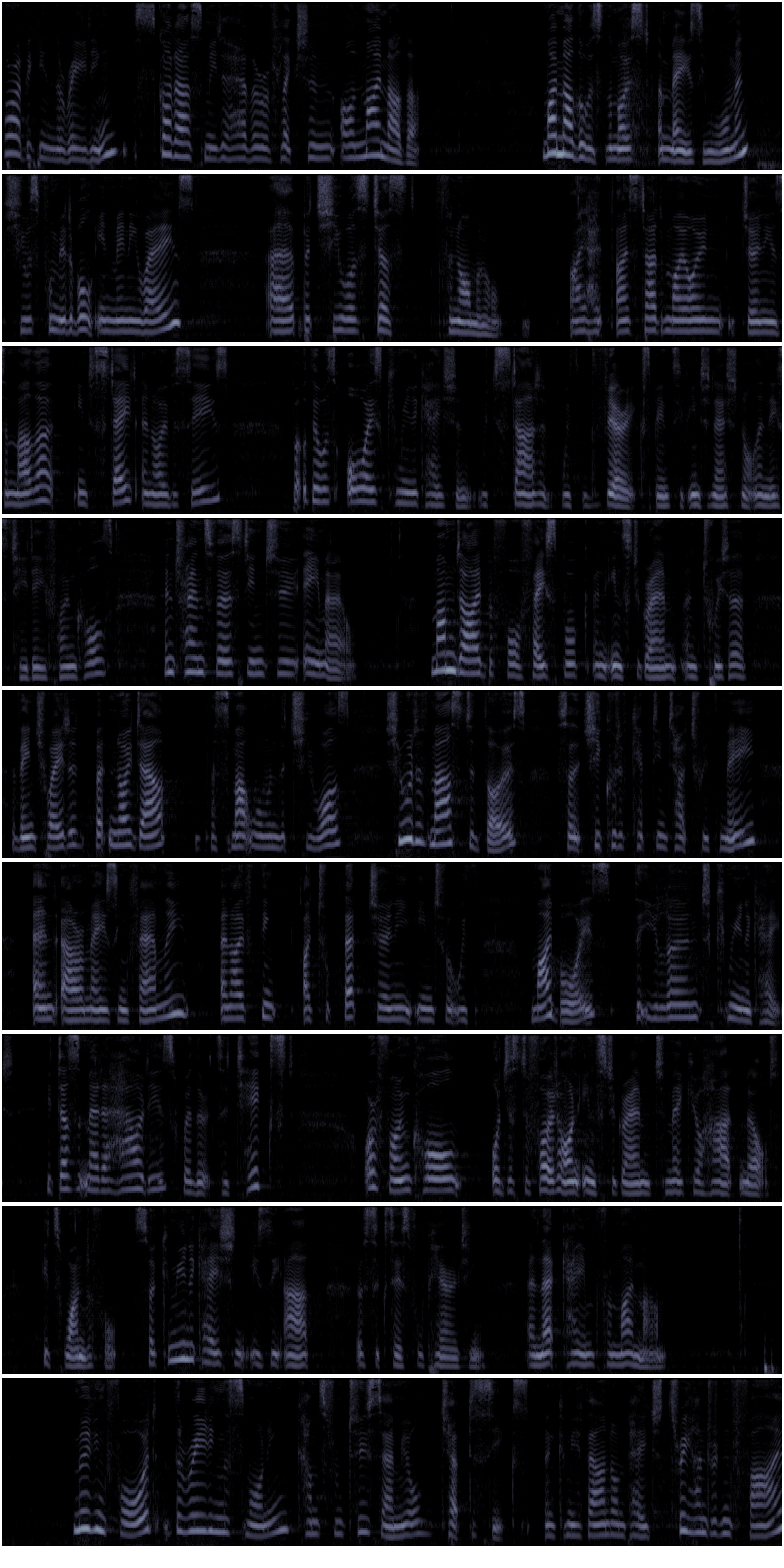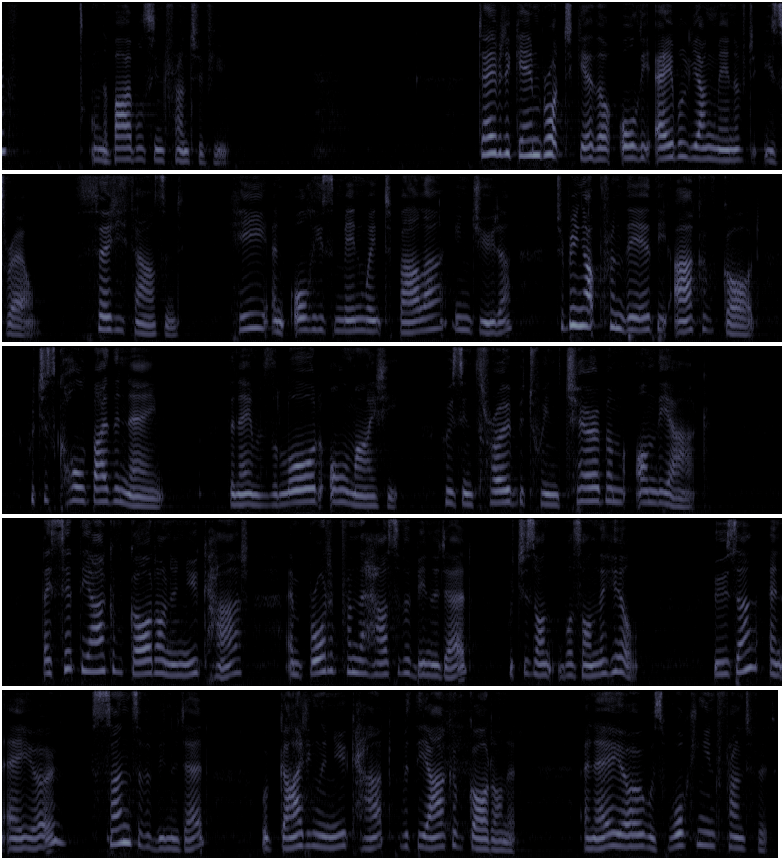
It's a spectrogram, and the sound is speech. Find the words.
Before I begin the reading, Scott asked me to have a reflection on my mother. My mother was the most amazing woman. She was formidable in many ways, uh, but she was just phenomenal. I, had, I started my own journey as a mother, interstate and overseas, but there was always communication, which started with very expensive international and STD phone calls and transversed into email. Mum died before Facebook and Instagram and Twitter eventuated, but no doubt, the smart woman that she was, she would have mastered those so that she could have kept in touch with me and our amazing family. And I think I took that journey into it with my boys that you learn to communicate. It doesn't matter how it is, whether it's a text or a phone call or just a photo on Instagram to make your heart melt it's wonderful. So, communication is the art of successful parenting, and that came from my mum. Moving forward, the reading this morning comes from 2 Samuel chapter 6 and can be found on page 305 on the Bibles in front of you. David again brought together all the able young men of Israel, 30,000. He and all his men went to Baalah in Judah to bring up from there the ark of God, which is called by the name, the name of the Lord Almighty, who is enthroned between the cherubim on the ark. They set the ark of God on a new cart and brought it from the house of Abinadab, which on, was on the hill. Uzzah and Ahio, sons of Abinadab, were guiding the new cart with the ark of God on it, and Ahio was walking in front of it.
